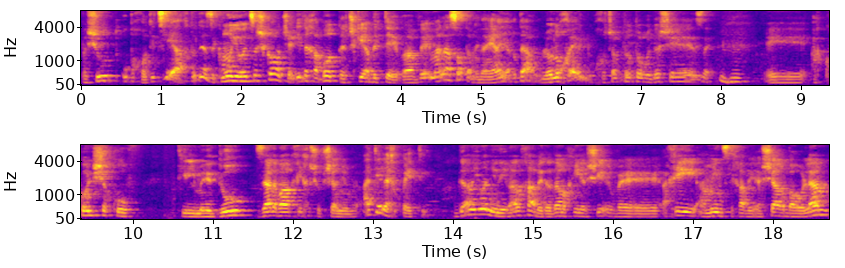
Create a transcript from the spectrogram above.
פשוט הוא פחות הצליח. אתה יודע, זה כמו יועץ השקעות שיגיד לך, בוא תשקיע בטבע, ומה לעשות, המניה ירדה, הוא לא נוכל, הוא חשב באותו רגע שזה. אה, הכל שקוף, תלמדו, זה הדבר הכי חשוב שאני אומר. אל תלך פטי. גם אם אני נראה לך הבן אדם הכי ישיר והכי אמין, סליחה, וישר בעולם,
